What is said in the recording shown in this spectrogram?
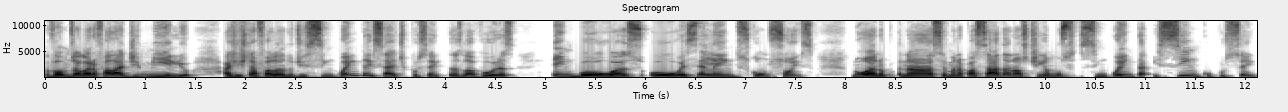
Vamos agora falar de milho. A gente está falando de 57% das lavouras em boas ou excelentes condições. No ano, na semana passada, nós tínhamos 55%,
